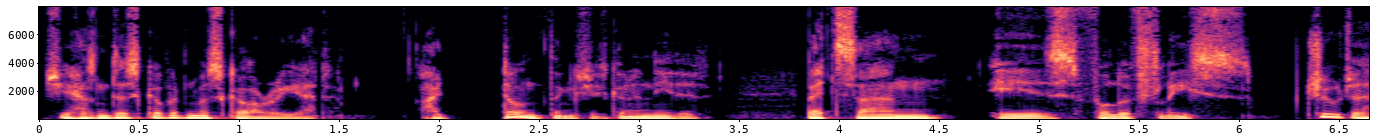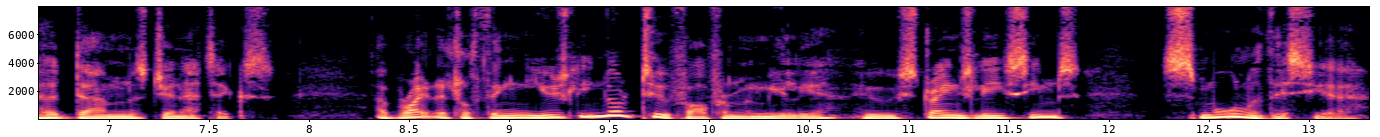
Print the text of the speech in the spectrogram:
she hasn't discovered mascara yet. I don't think she's going to need it. Betsan is full of fleece, true to her dam's genetics a bright little thing, usually not too far from Amelia, who strangely seems smaller this year.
